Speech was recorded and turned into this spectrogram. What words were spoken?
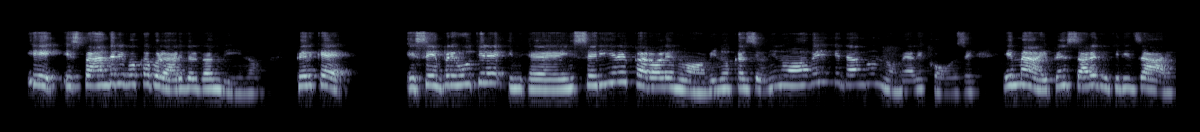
e espandere il vocabolario del bambino, perché è sempre utile eh, inserire parole nuove in occasioni nuove e dando un nome alle cose. E mai pensare di utilizzare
